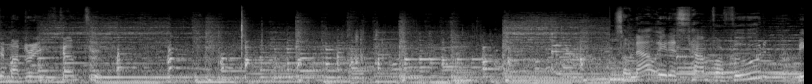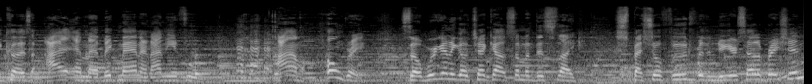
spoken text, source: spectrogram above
Making my dreams come true. So now it is time for food because I am a big man and I need food. I am hungry. So we're gonna go check out some of this like special food for the New Year celebration.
